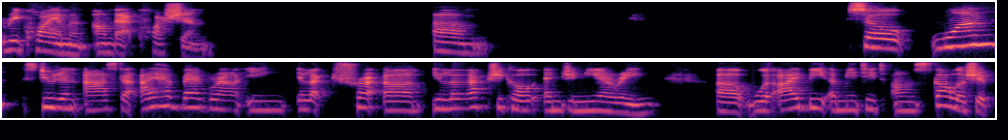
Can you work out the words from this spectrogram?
requirement on that question. Um, so one student asked, I have background in electri uh, electrical engineering. Uh, will I be admitted on scholarship?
